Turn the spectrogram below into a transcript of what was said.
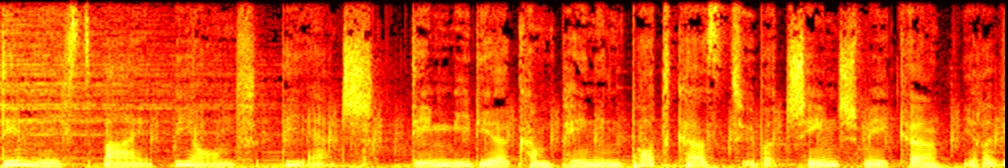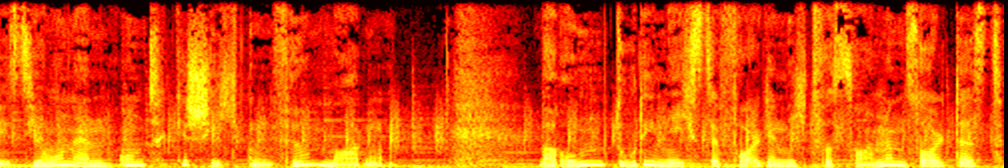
Demnächst bei Beyond the Edge, dem Media Campaigning Podcast über Changemaker, ihre Visionen und Geschichten für morgen. Warum du die nächste Folge nicht versäumen solltest,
